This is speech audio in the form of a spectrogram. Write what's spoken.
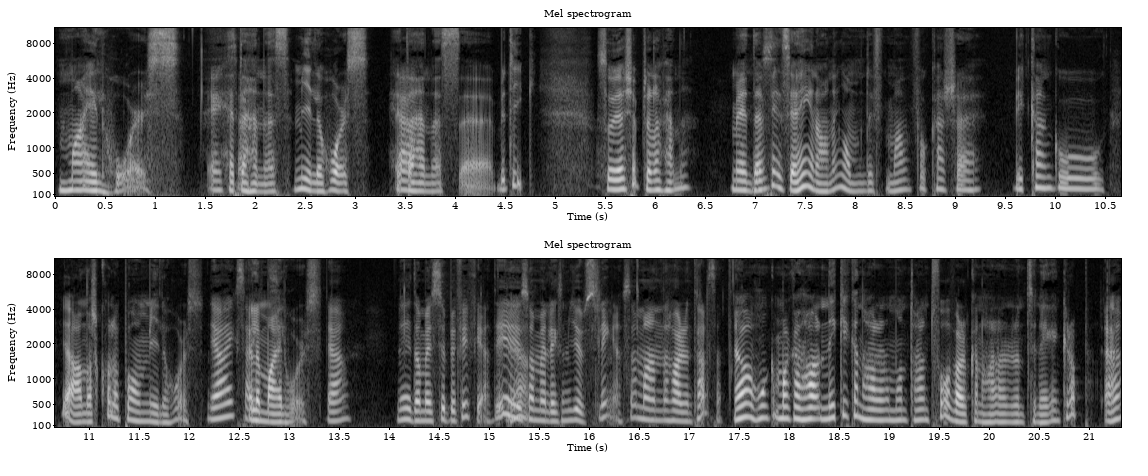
Mile Horse Exakt. heter hennes. Mile Horse heter ja. hennes eh, butik. Så jag köpte den av henne. Men den finns, jag har ingen aning om det. Man får kanske... Vi kan gå... Ja, annars kolla på Mile Horse. Ja, exakt. Eller Mile Horse. Ja. Nej, de är superfiffiga. Det är ja. som en liksom ljusslinga som man har runt halsen. Ja, hon, man kan ha, Nicky kan ha den om hon tar den två varv kan ha den runt sin egen kropp. Ja.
